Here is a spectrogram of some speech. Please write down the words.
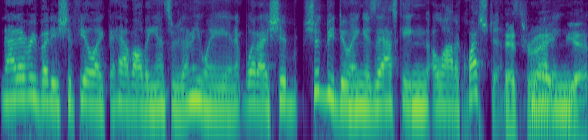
not everybody should feel like they have all the answers anyway. And what I should should be doing is asking a lot of questions. That's right. letting- Yeah.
